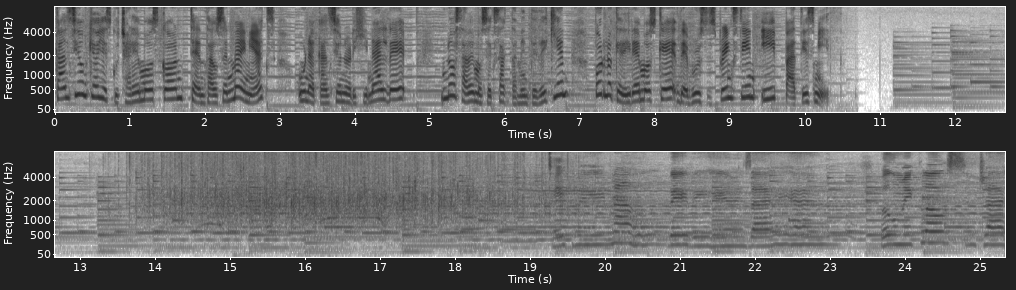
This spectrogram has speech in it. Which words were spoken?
canción que hoy escucharemos con 10,000 Maniacs, una canción original de no sabemos exactamente de quién, por lo que diremos que de Bruce Springsteen y Patti Smith. Take me now, I am. Pull me close and try.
